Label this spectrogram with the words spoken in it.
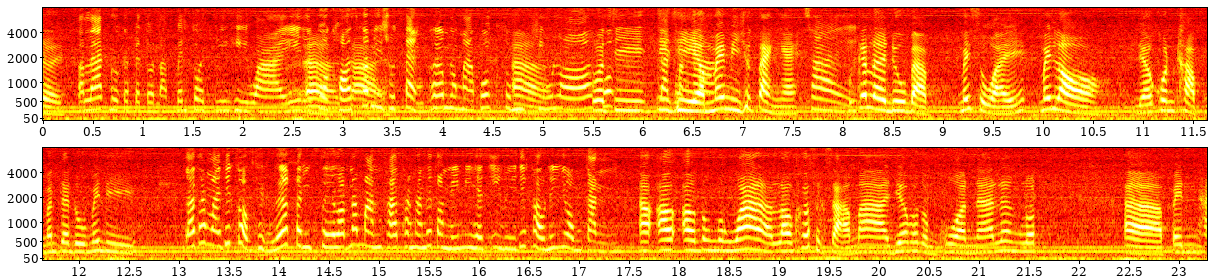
เลย ตอนแรกดูกันเป็นตัวนับเป็นตัว GT ไว้ แล้วตัวเออคอสใช่ก็มีชุดแต่งเพิ่มลงมาพวกซุ้มอ่า คิ้วล้อตัว พก G หลัก GT ราอะคาไม่มีชุดแต่งไง ใช่ มันก็เลยดูแบบไม่สวยไม่หล่อ เดี๋ยวคนขับมันจะดูไม่ดี แล้วทำไมพี่กบถึงเลือกเป็นซื้อรถน้ำมันคะทั้งๆที่ตอนนี้มี HEV ที่เขานิยมกัน เอาเอาเอาตรงๆว่าเราก็ศึกษามาเยอะพอสมควรนะ เรื่องรถอ่าเป็นไฮ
